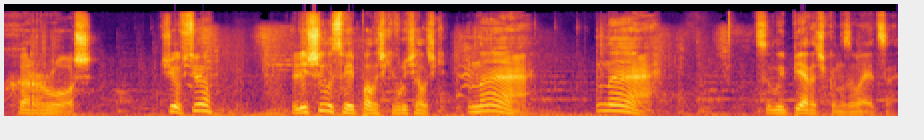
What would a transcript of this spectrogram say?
Хорош. Че, все? Лишилась своей палочки-вручалочки На! На! Целую пяточку называется.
